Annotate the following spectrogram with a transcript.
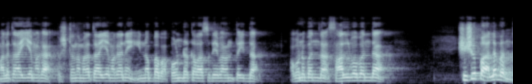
ಮಲತಾಯಿಯ ಮಗ, ಕೃಷ್ಣನ ಮಲತಾಯಿಯ ಮಗನೇ, ಇನ್ನೊಬ್ಬ ಪೌಂಡ್ರಕ ವಾಸುದೇವ ಅಂತ ಇದ್ದ. ಅವನು ಬಂದ, ಸಾಲ್ವ ಬಂದ, ಶಿಶುಪಾಲ ಬಂದ.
